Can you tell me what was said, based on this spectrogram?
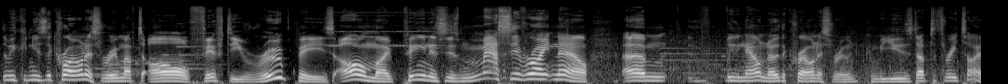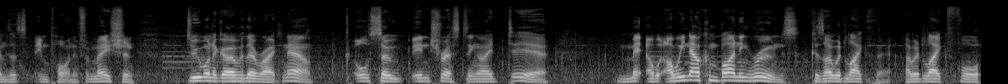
that we can use the Cryonis rune up to, oh, 50 rupees. Oh, my penis is massive right now. Um, we now know the Cryonis rune can be used up to three times. That's important information. Do want to go over there right now. Also, interesting idea. Are we now combining runes? Because I would like that. I would like for...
